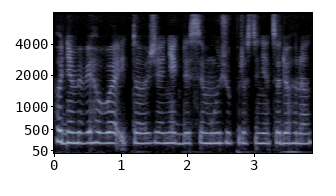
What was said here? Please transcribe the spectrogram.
Hodně mi vyhovuje i to, že někdy si můžu prostě něco dohnat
